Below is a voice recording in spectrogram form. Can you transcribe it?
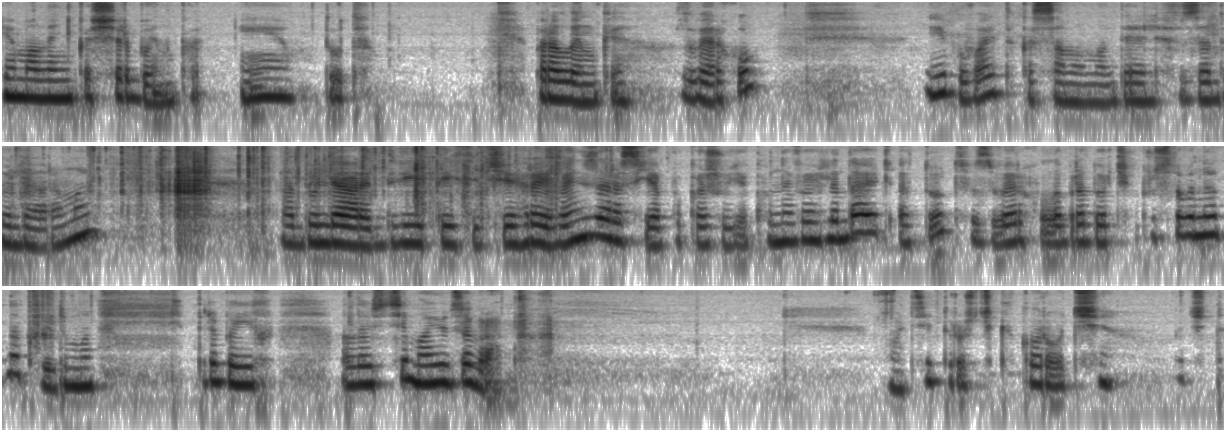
є маленька щербинка. І тут паралинки зверху. І буває така сама модель з адулярами. Адуляри 2000 гривень. Зараз я покажу, як вони виглядають. А тут зверху лабрадорчик. Просто вони однакові, думаю, треба їх. Але ось ці мають забрати. Оці трошечки коротші. Бачите?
